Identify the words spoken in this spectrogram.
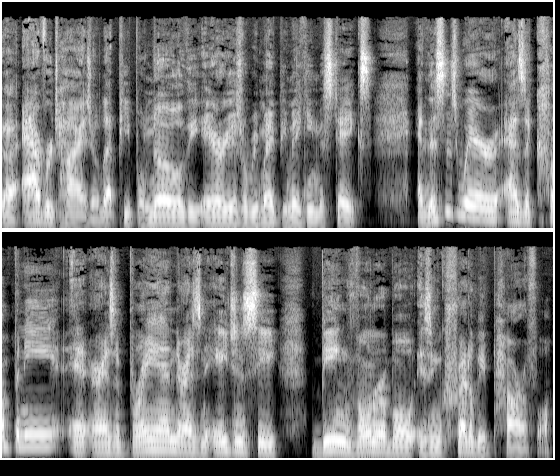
uh, advertise or let people know the areas where we might be making mistakes. And this is where, as a company eh, or as a brand or as an agency, being vulnerable is incredibly powerful.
